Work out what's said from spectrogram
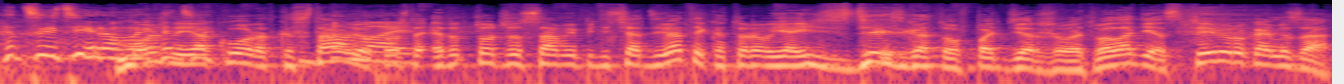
цитировать. Можно я коротко ставлю? Давай. Просто это тот же самый 59-й, которого я и здесь готов поддерживать. Молодец, всеми руками за.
